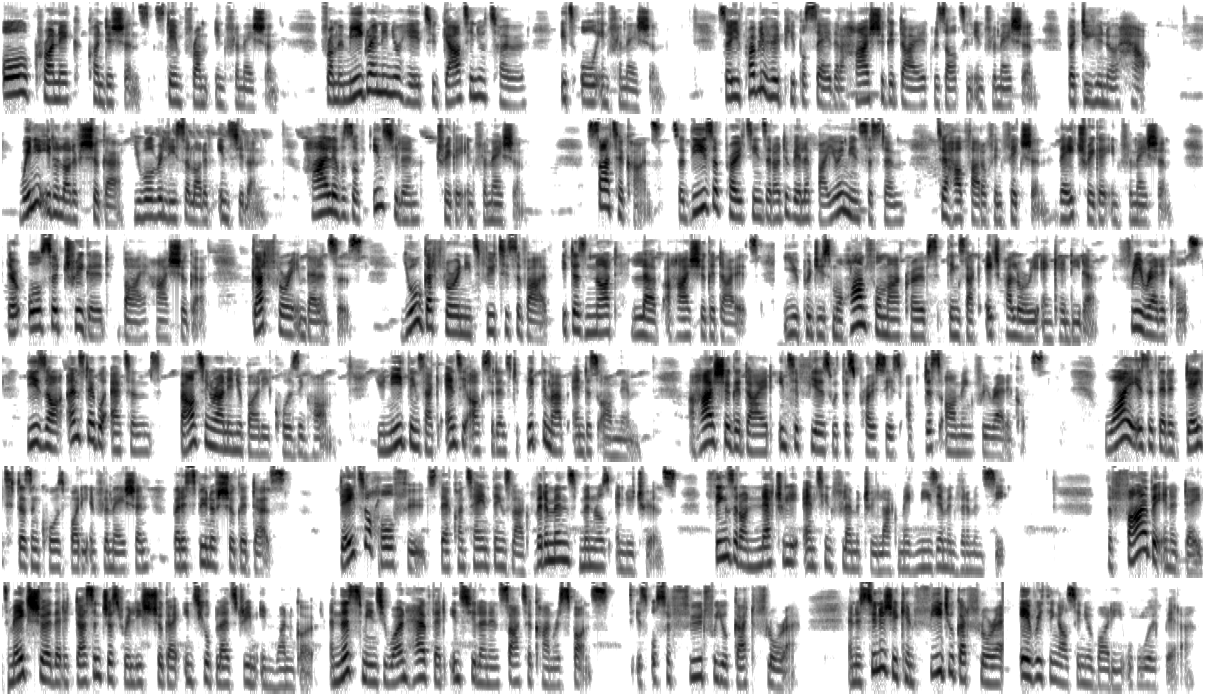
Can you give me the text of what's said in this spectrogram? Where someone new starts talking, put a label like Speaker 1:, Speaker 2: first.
Speaker 1: All chronic conditions stem from inflammation. From a migraine in your head to gout in your toe, it's all inflammation. So, you've probably heard people say that a high sugar diet results in inflammation, but do you know how? When you eat a lot of sugar, you will release a lot of insulin. High levels of insulin trigger inflammation. Cytokines. So, these are proteins that are developed by your immune system to help fight off infection. They trigger inflammation. They're also triggered by high sugar. Gut flora imbalances. Your gut flora needs food to survive. It does not love a high sugar diet. You produce more harmful microbes, things like H. pylori and candida. Free radicals. These are unstable atoms bouncing around in your body causing harm. You need things like antioxidants to pick them up and disarm them. A high sugar diet interferes with this process of disarming free radicals. Why is it that a date doesn't cause body inflammation, but a spoon of sugar does? Dates are whole foods that contain things like vitamins, minerals, and nutrients, things that are naturally anti inflammatory, like magnesium and vitamin C. The fiber in a date makes sure that it doesn't just release sugar into your bloodstream in one go. And this means you won't have that insulin and cytokine response. It is also food for your gut flora. And as soon as you can feed your gut flora, everything else in your body will work better.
